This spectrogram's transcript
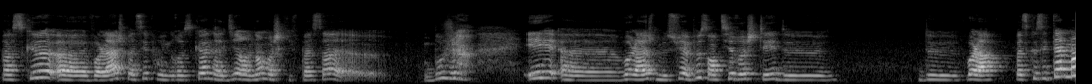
Parce que euh, voilà, je passais pour une grosse conne à dire non, moi je kiffe pas ça, bouge. Et voilà, je me suis un peu sentie rejetée de, voilà parce que c'est tellement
